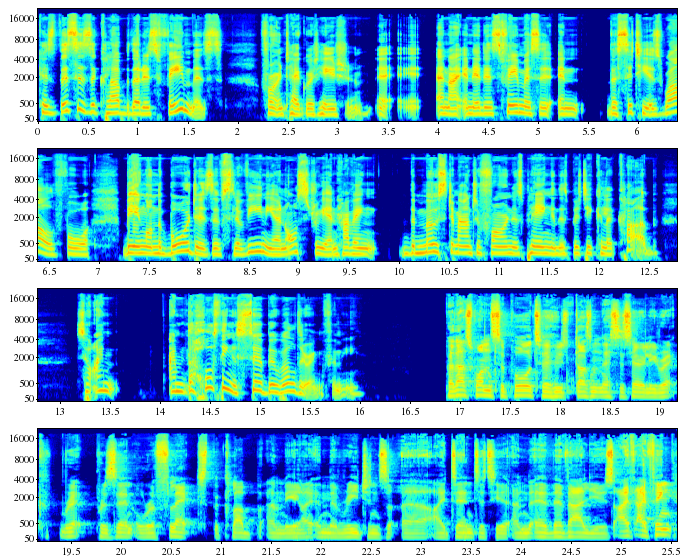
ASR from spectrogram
because this is a club that is famous for integration. Eh, eh, and I, and it is famous in the city as well for being on the borders of Slovenia and Austria and having the most amount of foreigners playing in this particular club. So I'm I'm the whole thing is so bewildering for me. But that's one supporter who doesn't necessarily rec- represent or reflect the club and the and the region's uh, identity and their, their values. I, I think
